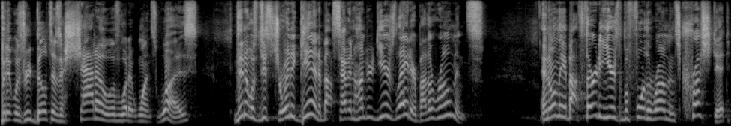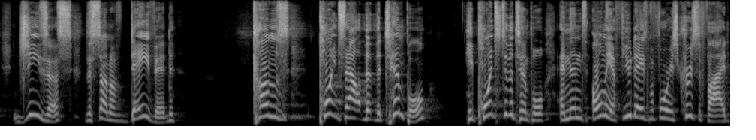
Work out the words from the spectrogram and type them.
But it was rebuilt as a shadow of what it once was. Then it was destroyed again about 700 years later by the Romans. And only about 30 years before the Romans crushed it, Jesus, the son of David, comes, points out that the temple he points to the temple, and then only a few days before he's crucified,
